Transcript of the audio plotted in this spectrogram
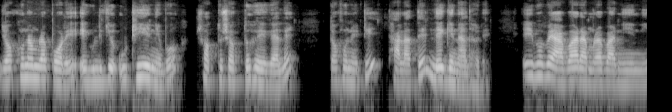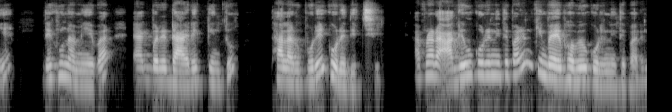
যখন আমরা পরে এগুলিকে উঠিয়ে নেব শক্ত শক্ত হয়ে গেলে তখন এটি থালাতে লেগে না ধরে। এইভাবে আবার আমরা বানিয়ে নিয়ে দেখুন আমি এবার একবারে ডাইরেক্ট কিন্তু থালার উপরেই করে দিচ্ছি। আপনারা আগেও করে নিতে পারেন কিংবা এভাবেও করে নিতে পারেন।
